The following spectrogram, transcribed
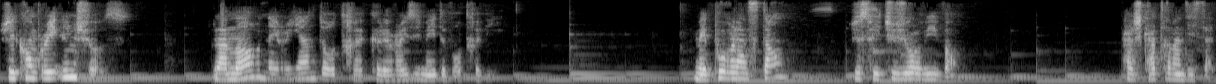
J'ai compris une chose. La mort n'est rien d'autre que le résumé de votre vie. Mais pour l'instant, je suis toujours vivant. Page 97.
